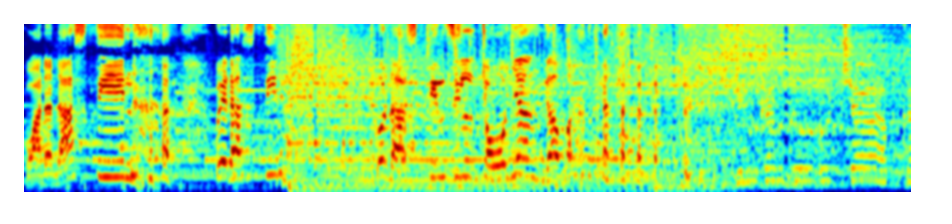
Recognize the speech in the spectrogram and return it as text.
Kok ada Dustin? Weh Dustin. Kok Dustin sih cowoknya nggak banget?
